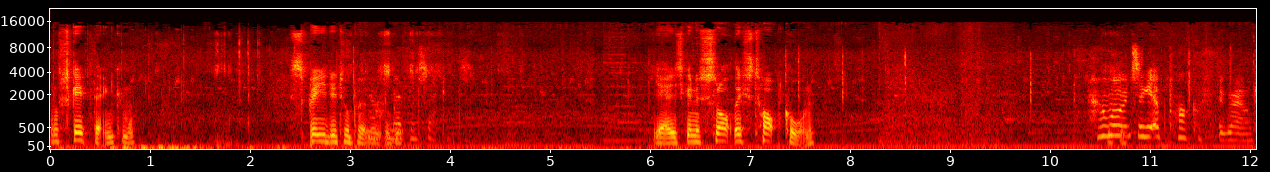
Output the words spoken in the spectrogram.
We'll skip then, come on. Speed it up a little bit. seconds. Yeah, he's going to slot this top corner. How much to get a puck off the ground?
